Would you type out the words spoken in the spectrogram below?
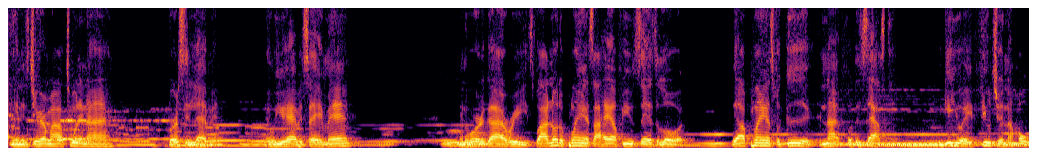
Again, it's Jeremiah 29, verse 11. And when you have it, say amen. And the word of God reads, For I know the plans I have for you, says the Lord. They are plans for good and not for disaster, to give you a future and a hope.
